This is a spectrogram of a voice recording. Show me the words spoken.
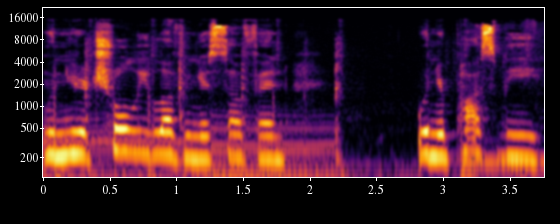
when you're truly loving yourself and when you're possibly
